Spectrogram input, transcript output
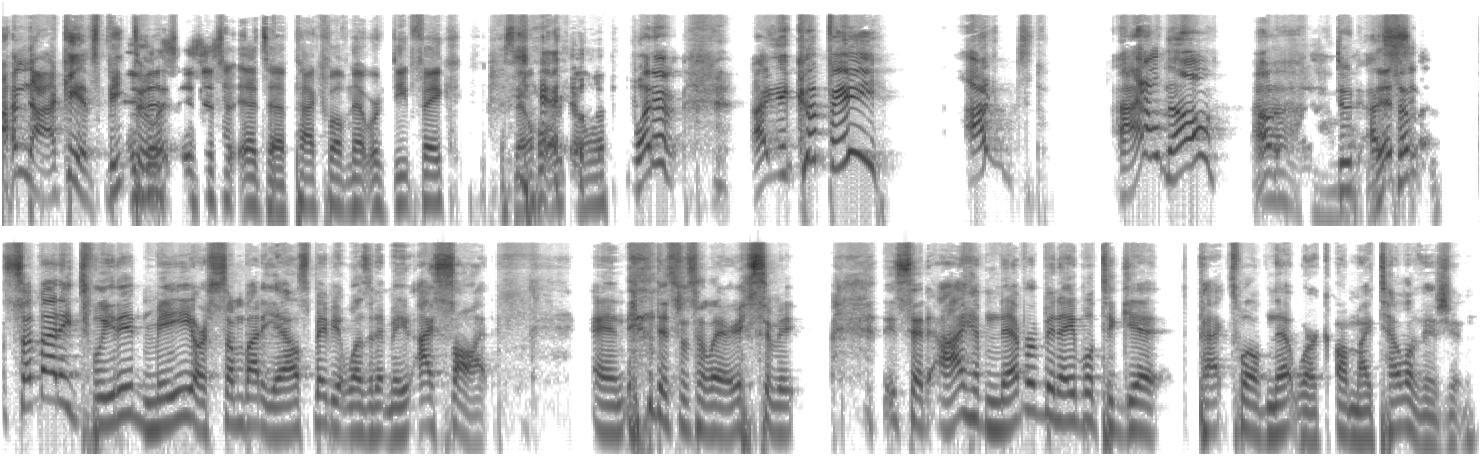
I'm not. I can't speak is to this, it. Is this a, it's a Pac-12 network deep fake? Is that what we're going with? what if I, it could be? I I don't know. I don't, uh, dude, some, somebody tweeted me or somebody else. Maybe it wasn't at me. I saw it, and this was hilarious to me. They said, "I have never been able to get Pac-12 Network on my television,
